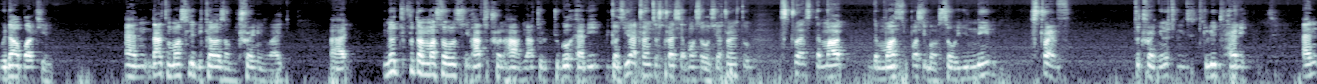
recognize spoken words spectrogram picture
without bulking. And that's mostly because of training, right? Uh, you know, to put on muscles, you have to train hard. You have to, to go heavy because you are trying to stress your muscles. You're trying to stress them out the most possible. So you need strength to train. You need to, lift heavy. And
